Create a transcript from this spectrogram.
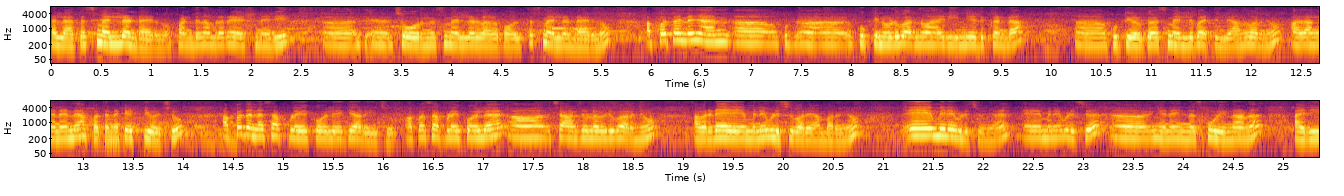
വല്ലാത്ത സ്മെല്ലുണ്ടായിരുന്നു പണ്ട് നമ്മൾ റേഷനരി ചോറിന് സ്മെല്ലുള്ള പോലത്തെ സ്മെല്ലുണ്ടായിരുന്നു അപ്പോൾ തന്നെ ഞാൻ കുക്കിനോട് പറഞ്ഞു ആ അരി ഇനി എടുക്കണ്ട. കുട്ടികൾക്ക് സ്മെല്ല് പറ്റില്ല എന്ന് പറഞ്ഞു. അത് അങ്ങനെ തന്നെ അപ്പം തന്നെ കെട്ടിവെച്ചു അപ്പം തന്നെ സപ്ലൈകോയിലേക്ക് അറിയിച്ചു. അപ്പോൾ സപ്ലൈകോയിൽ ചാർജുള്ളവർ പറഞ്ഞു അവരുടെ എ എമ്മിനെ വിളിച്ച് പറയാൻ പറഞ്ഞു. എമ്മിനെ വിളിച്ചു ഞാൻ. ഏമിനെ വിളിച്ച് ഇങ്ങനെ ഇന്ന സ്കൂളിൽ നിന്നാണ് അരി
